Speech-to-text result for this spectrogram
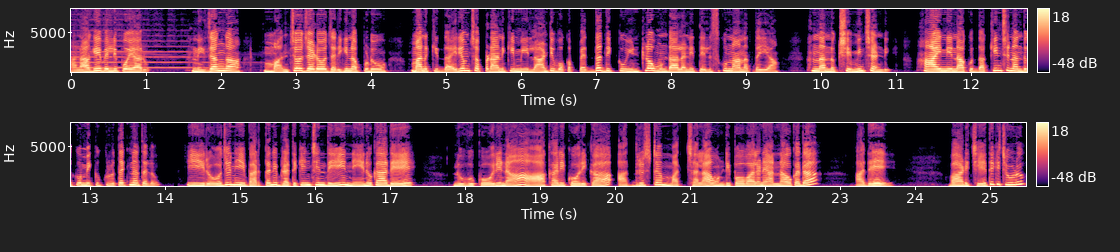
అలాగే వెళ్ళిపోయారు. నిజంగా మంచో జడో జరిగినప్పుడు మనకి ధైర్యం చెప్పడానికి మీలాంటి ఒక పెద్ద దిక్కు ఇంట్లో ఉండాలని తెలుసుకున్నానత్తయ్య. నన్ను క్షమించండి. ఆయన్ని నాకు దక్కించినందుకు మీకు కృతజ్ఞతలు. ఈ రోజు నీ భర్తని బ్రతికించింది నేను కాదే. నువ్వు కోరిన ఆఖరి కోరిక అదృష్టం మచ్చలా ఉండిపోవాలని అన్నావు కదా? అదే. వాడి చేతికి చూడు.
